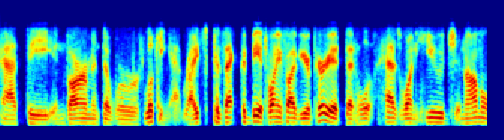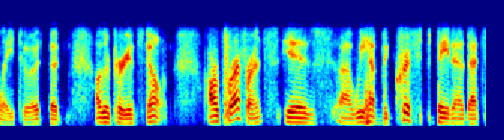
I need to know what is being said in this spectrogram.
at the environment that we're looking at, right? Because that could be a 25 year period that has one huge anomaly to it that other periods don't. Our preference is uh, we have the CRSP data that's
